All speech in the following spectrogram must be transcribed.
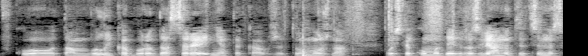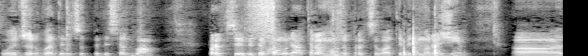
в кого там велика борода, середня така вже, то можна ось таку модель розглянути. Це у нас Voyager V952. Працює від акумулятора, може працювати від мережі. А,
